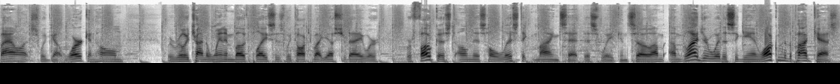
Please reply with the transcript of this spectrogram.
balanced. We've got work and home. We're really trying to win in both places. We talked about yesterday. We're we're focused on this holistic mindset this week, and so I'm I'm glad you're with us again. Welcome to the podcast.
